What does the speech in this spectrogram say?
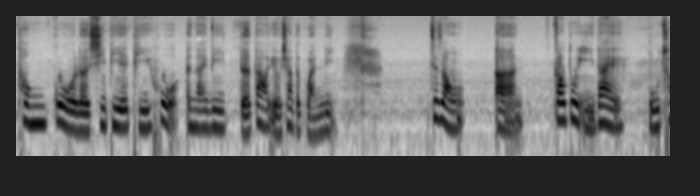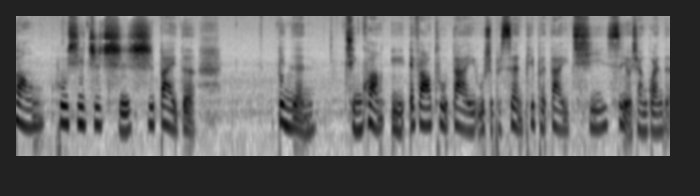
通过了 CPAP 或 NIV 得到有效的管理。这种呃高度依赖无创呼吸支持失败的病人。情况与 FL2 大于五十 percent，PEEP 大于七是有相关的，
